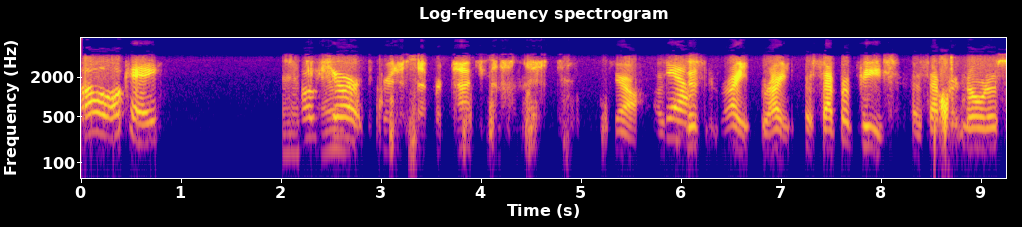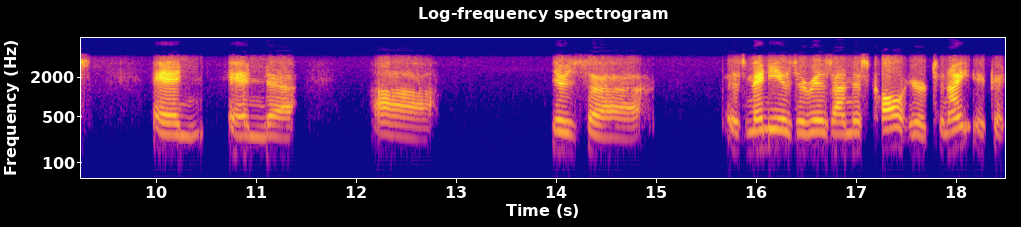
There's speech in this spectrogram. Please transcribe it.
Oh, okay. Oh, sure. Create a separate document on that. Yeah. Yeah. This, right, right. A separate piece, a separate notice, and and uh, uh, there's uh, as many as there is on this call here tonight. You could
